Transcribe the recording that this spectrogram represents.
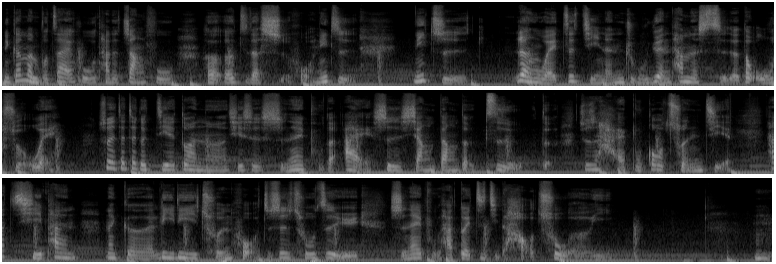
你根本不在乎她的丈夫和儿子的死活，你只你只认为自己能如愿，他们死的都无所谓。”所以在这个阶段呢，其实史内普的爱是相当的自我的，就是还不够纯洁。他期盼那个莉莉存活，只是出自于史内普他对自己的好处而已。嗯，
